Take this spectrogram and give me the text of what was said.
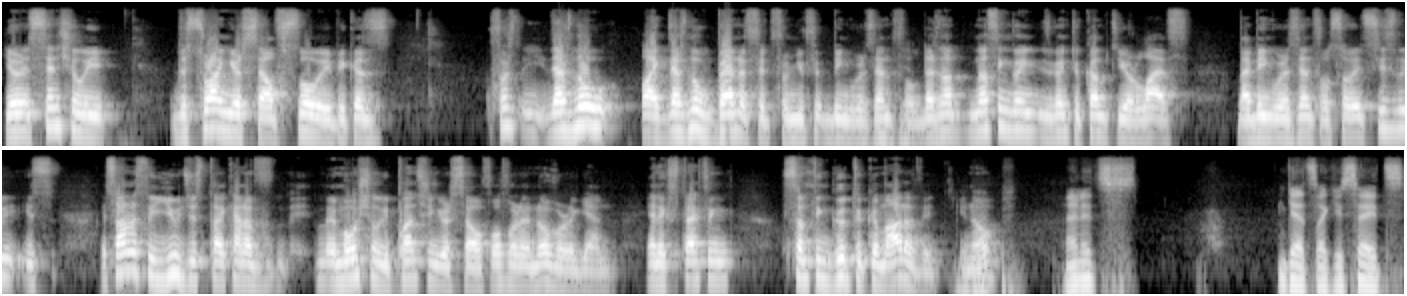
You're essentially destroying yourself slowly because first there's no like there's no benefit from you being resentful. Mm-hmm. There's not nothing going is going to come to your life by being resentful. So it's easily it's it's honestly you just like kind of emotionally punching yourself over and over again and expecting something good to come out of it. You know? And it's yeah, it's like you say. It's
